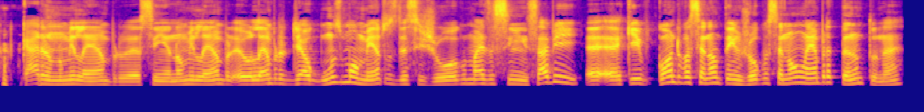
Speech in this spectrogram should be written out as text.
Cara, eu não me lembro, assim, eu não me lembro. Eu lembro de alguns momentos desse jogo, mas assim, sabe? É, é que quando você não tem o jogo, você não lembra tanto, né?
